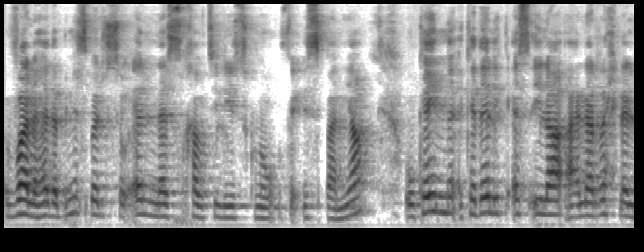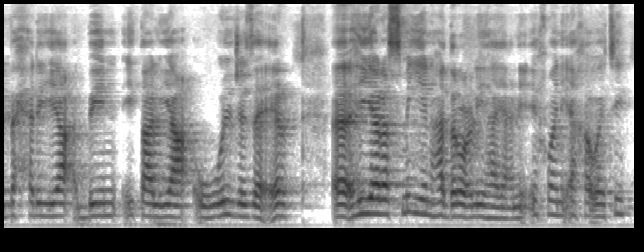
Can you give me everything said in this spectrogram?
voilà هذا بالنسبة للسؤال الناس خوتي اللي يسكنوا في إسبانيا وكاين كذلك أسئلة على الرحلة البحرية بين إيطاليا والجزائر. هي رسميا هضروا عليها يعني إخواني أخواتي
